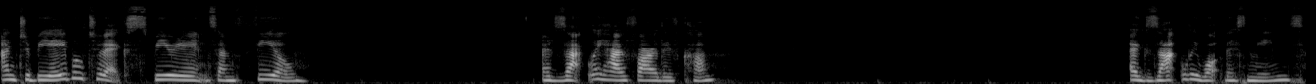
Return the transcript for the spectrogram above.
And to be able to experience and feel exactly how far they've come. Exactly what this means.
